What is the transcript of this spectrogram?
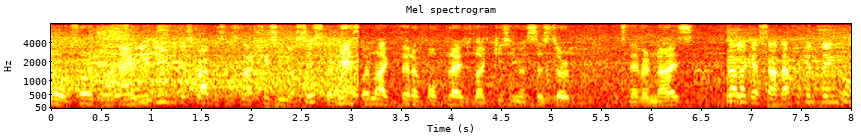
four. Sorry for my Well, you, language. you describe this as like kissing your sister. right? Yes, but like third and fourth place is like kissing your sister. It's never nice. Is that like a South African thing or?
